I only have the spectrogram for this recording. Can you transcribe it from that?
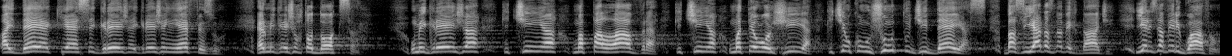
A ideia é que essa igreja, a igreja em Éfeso, era uma igreja ortodoxa, uma igreja que tinha uma palavra, que tinha uma teologia, que tinha um conjunto de ideias baseadas na verdade, e eles averiguavam,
